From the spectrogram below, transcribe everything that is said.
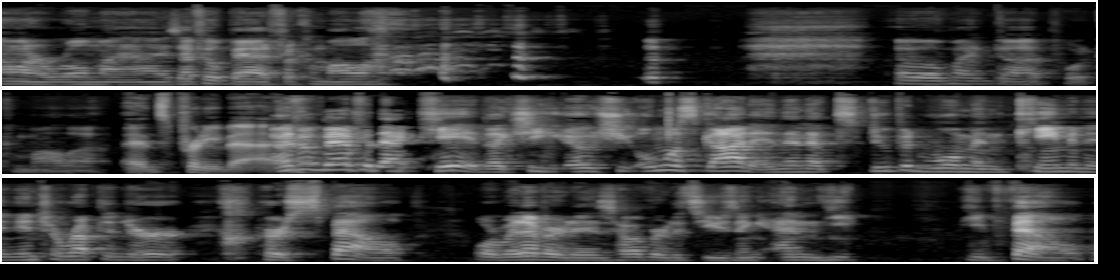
I want to roll my eyes. I feel bad for Kamala. oh my god, poor Kamala. It's pretty bad. I feel bad for that kid. Like she, oh, she almost got it, and then that stupid woman came in and interrupted her her spell or whatever it is, however it's using, and he he fell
